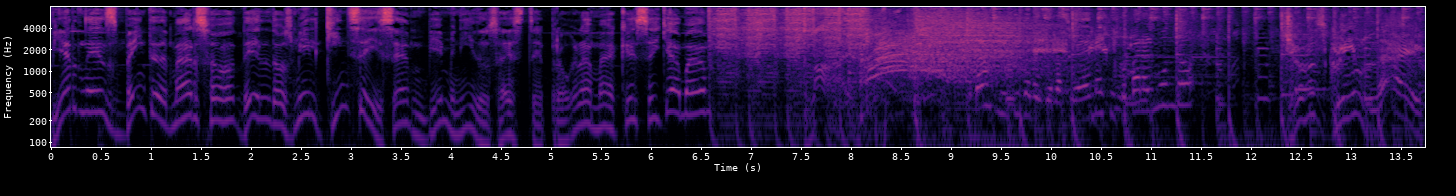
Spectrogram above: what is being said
Viernes 20 de marzo del 2015 y sean bienvenidos a este programa que se llama Transmitido desde la Ciudad de México para el mundo. Just Green Light.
